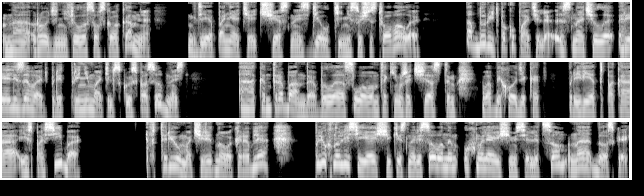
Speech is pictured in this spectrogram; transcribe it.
на родине философского камня, где понятие честной сделки не существовало, обдурить покупателя значило реализовать предпринимательскую способность, а контрабанда была словом таким же частым в обиходе, как «привет, пока и спасибо», в трюм очередного корабля плюхнулись ящики с нарисованным ухмыляющимся лицом на досках.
